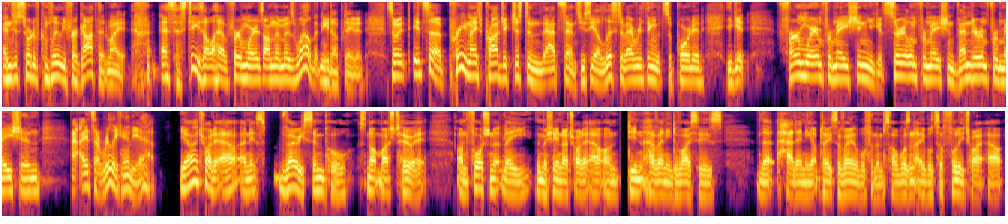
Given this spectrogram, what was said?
and just sort of completely forgot that my SSDs all have firmwares on them as well that need updated. So it, it's a pretty nice project just in that sense. You see a list of everything that's supported. You get firmware information, you get serial information, vendor information. It's a really handy app. Yeah, I tried it out and it's very simple. It's not much to it. Unfortunately, the machine I tried it out on didn't have any devices that had any updates available for them, so I wasn't able to fully try it out.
